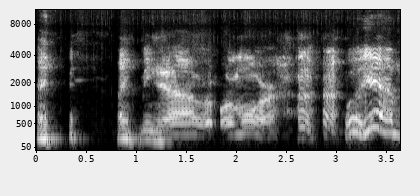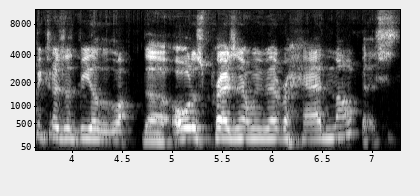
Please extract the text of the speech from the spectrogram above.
I mean, yeah, or, or more. well, yeah, because it'd be a, the oldest president we've ever had in office.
